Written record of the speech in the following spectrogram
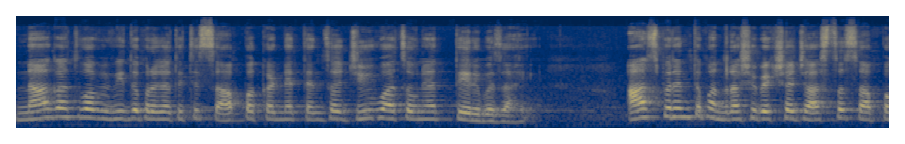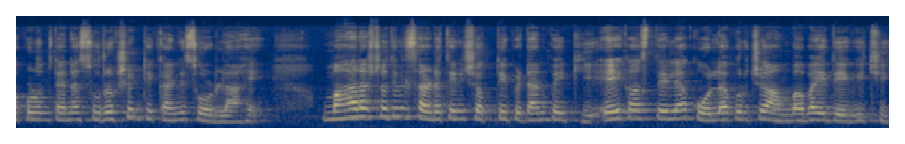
नाग अथवा विविध प्रजातीचे साप पकडण्यात त्यांचा जीव वाचवण्यात तेरबज आहे. आजपर्यंत पंधराशेपेक्षा जास्त साप पकडून त्यांना सुरक्षित ठिकाणी सोडलं आहे. महाराष्ट्रातील साडेतीन शक्तिपीठांपैकी एक असलेल्या कोल्हापूरच्या अंबाबाई देवीची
